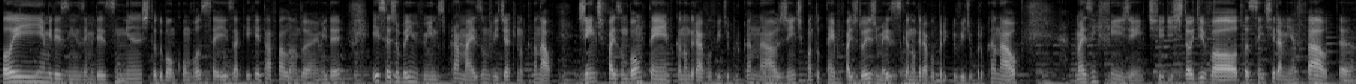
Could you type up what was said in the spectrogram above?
Oi, MDzinhos e MDzinhas, tudo bom com vocês? Aqui quem tá falando é o MD e sejam bem-vindos para mais um vídeo aqui no canal. Gente, faz um bom tempo que eu não gravo vídeo pro canal. Gente, quanto tempo? Faz dois meses que eu não gravo vídeo pro canal. Mas enfim, gente, estou de volta. Sentir a minha falta?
